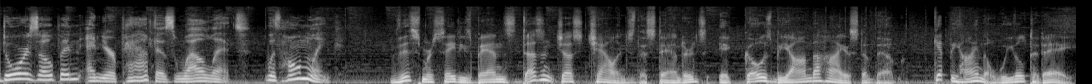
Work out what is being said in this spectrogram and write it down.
Doors open and your path is well lit with HomeLink. This Mercedes-Benz doesn't just challenge the standards, it goes beyond the highest of them. Get behind the wheel today.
